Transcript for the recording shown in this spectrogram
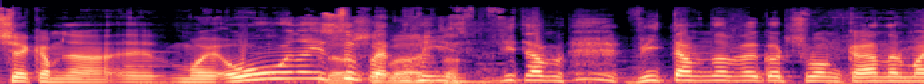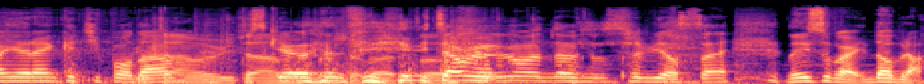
czekam na e, moje... Uuu, no i Proszę super, no i bardzo. witam, witam nowego członka, normalnie rękę ci podam. Witamy, witamy, Wszystkiego- proszę bardzo. witamy w naszej wiosce. No i słuchaj, dobra,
